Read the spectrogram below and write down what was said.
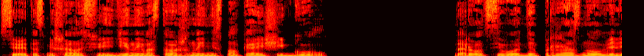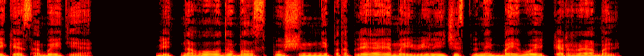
Все это смешалось в единый восторженный несмолкающий гул. Народ сегодня праздновал великое событие, ведь на воду был спущен непотопляемый величественный боевой корабль,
